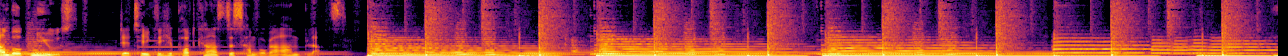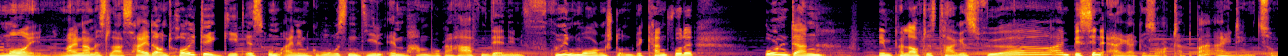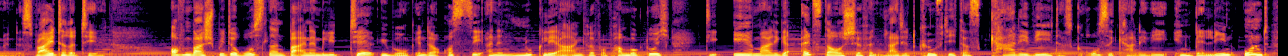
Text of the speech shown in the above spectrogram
Hamburg News, der tägliche Podcast des Hamburger Abendblatts. Moin, mein Name ist Lars Heider und heute geht es um einen großen Deal im Hamburger Hafen, der in den frühen Morgenstunden bekannt wurde und dann im Verlauf des Tages für ein bisschen Ärger gesorgt hat, bei einigen zumindest. Weitere Themen. Offenbar spielte Russland bei einer Militärübung in der Ostsee einen Nuklearangriff auf Hamburg durch. Die ehemalige Alsterhauschefin leitet künftig das KDW, das große KDW in Berlin und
